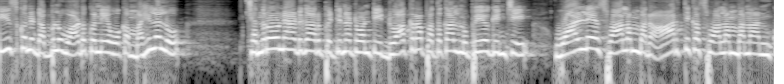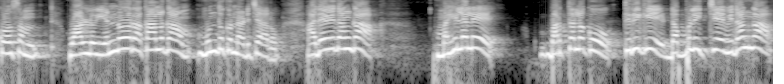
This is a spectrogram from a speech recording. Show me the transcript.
తీసుకుని డబ్బులు వాడుకునే ఒక మహిళలు చంద్రబాబు నాయుడు గారు పెట్టినటువంటి డ్వాక్రా పథకాలను ఉపయోగించి వాళ్ళే స్వాలంబన ఆర్థిక స్వాలంబన కోసం వాళ్ళు ఎన్నో రకాలుగా ముందుకు నడిచారు. అదేవిధంగా మహిళలే భర్తలకు తిరిగి డబ్బులు ఇచ్చే విధంగా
